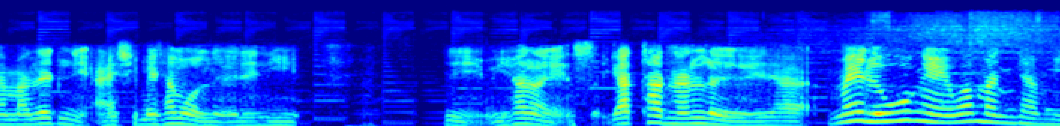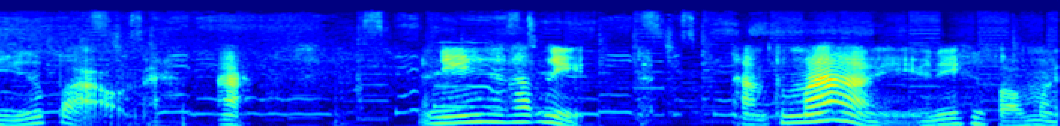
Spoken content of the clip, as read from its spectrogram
จะมาเล่นนี่ achievement ทั้งหมดเลยในนี้ นี่มีเท่าไหร่ยัดเท่านั้นเลยนะไม่รู้ไงว่ามันจะมีหรือเปล่านะอะอันนี้นะครับนี่ถามทุกไม้อันนี้คือของใหม่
